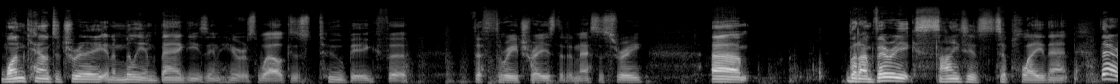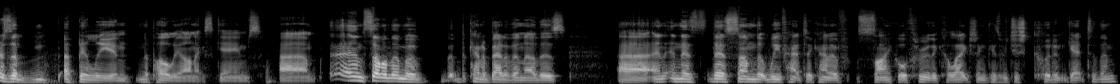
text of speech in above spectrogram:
one counter tray and a million baggies in here as well because it's too big for the three trays that are necessary. Um, but I'm very excited to play that. There's a, a billion Napoleonics games, um, and some of them are kind of better than others. Uh, and, and there's there's some that we've had to kind of cycle through the collection because we just couldn't get to them.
